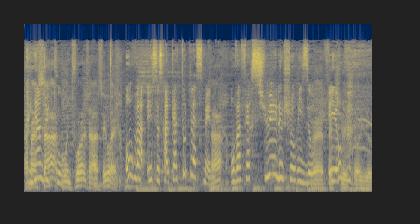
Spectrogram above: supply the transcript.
Ah bah rien ça, du tout. Pour une fois, ça, c'est vrai. On va, et ce sera le cas toute la semaine, Ah. on va faire suer le chorizo. Ouais, et on... chorizo.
